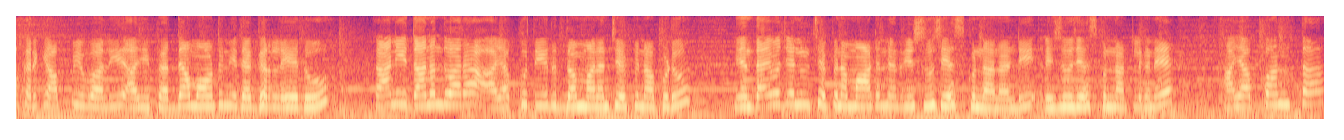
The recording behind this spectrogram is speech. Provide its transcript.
ఒకరికి అప్పు ఇవ్వాలి. అది పెద్ద అమౌంట్ నీ దగ్గర లేదు. కానీ ధనం ద్వారా ఆ అప్పు తీరుద్దామని చెప్పినప్పుడు నేను దైవజనులు చెప్పిన మాట నేను రిసీవ్ చేసుకున్నానండి. రిసీవ్ చేసుకున్నట్లుగానే ఆ అప్పు అంతా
